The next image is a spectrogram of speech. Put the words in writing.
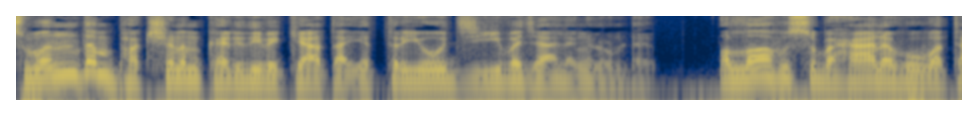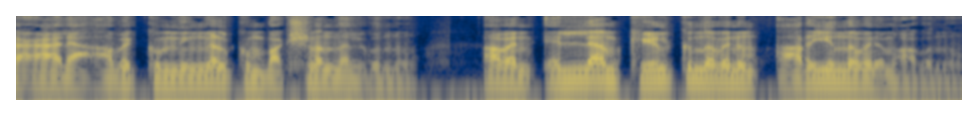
സ്വന്തം ഭക്ഷണം കരുതിവെക്കാത്ത എത്രയോ ജീവജാലങ്ങളുണ്ട്. അള്ളാഹു സുബഹാനഹൂവത്ത ആല അവയ്ക്കും നിങ്ങൾക്കും ഭക്ഷണം നൽകുന്നു. അവൻ എല്ലാം കേൾക്കുന്നവനും അറിയുന്നവനുമാകുന്നു.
